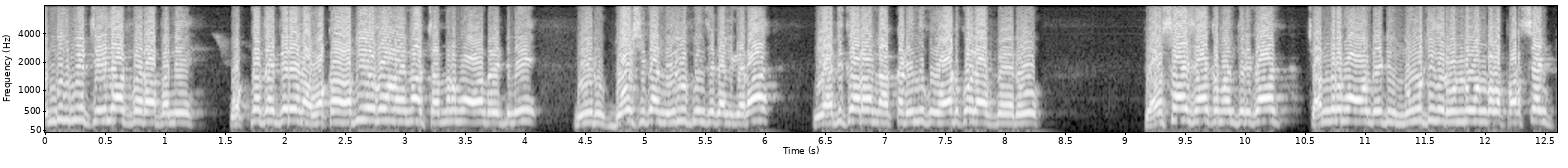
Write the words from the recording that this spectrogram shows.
ఎందుకు మీరు చేయలేకపోయారు ఆ పని? ఒక్క దగ్గరైనా ఒక అభియోగంలోనైనా అయినా చంద్రమోహన్ రెడ్డిని మీరు దోషిగా నిరూపించగలిగారా? మీ అధికారాన్ని అక్కడ ఎందుకు వాడుకోలేకపోయారు? వ్యవసాయ శాఖ మంత్రిగా చంద్రమోహన్ రెడ్డి నూటికి రెండు వందల పర్సెంట్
